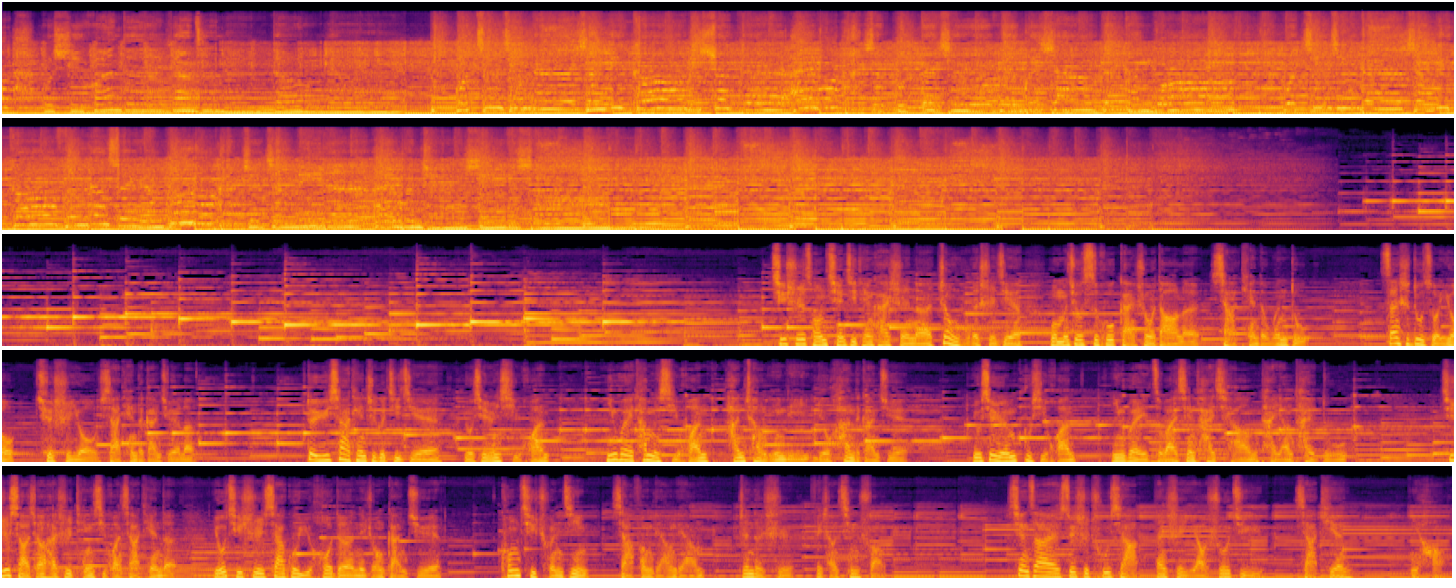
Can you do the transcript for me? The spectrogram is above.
我喜欢的样子你都有。我轻轻地尝一口你说的爱我，舍不得吃会微笑的糖果。我轻轻地尝一口，分量虽然不多，却将你的爱完全吸收。其实从前几天开始呢，正午的时间，我们就似乎感受到了夏天的温度，三十度左右，确实有夏天的感觉了。对于夏天这个季节，有些人喜欢，因为他们喜欢酣畅淋漓、流汗的感觉；有些人不喜欢，因为紫外线太强，太阳太毒。其实小强还是挺喜欢夏天的，尤其是下过雨后的那种感觉，空气纯净，夏风凉凉，真的是非常清爽。现在虽是初夏，但是也要说句夏天，你好。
